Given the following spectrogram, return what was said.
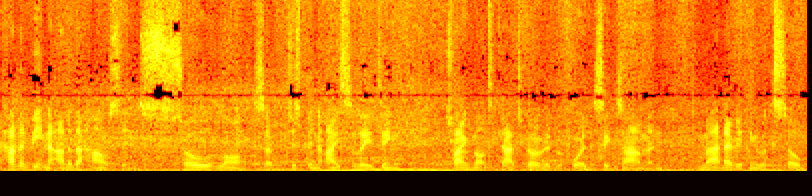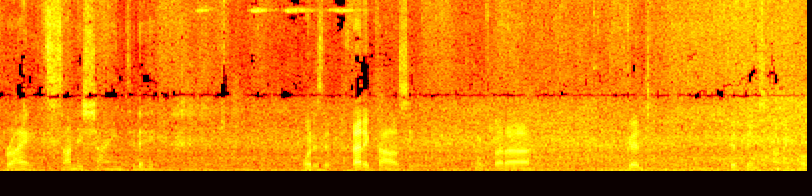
Haven't been out of the house in so long because I've just been isolating, trying not to catch COVID before this exam. And Man, everything looks so bright. Sun is shining today. What is it? Pathetic fallacy. But uh, good, good things coming. for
